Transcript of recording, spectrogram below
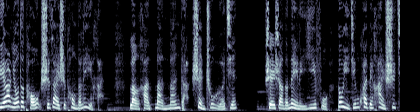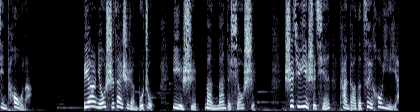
李二牛的头实在是痛得厉害，冷汗慢慢的渗出额间，身上的内里衣服都已经快被汗湿浸透了。李二牛实在是忍不住，意识慢慢的消逝，失去意识前看到的最后一眼，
